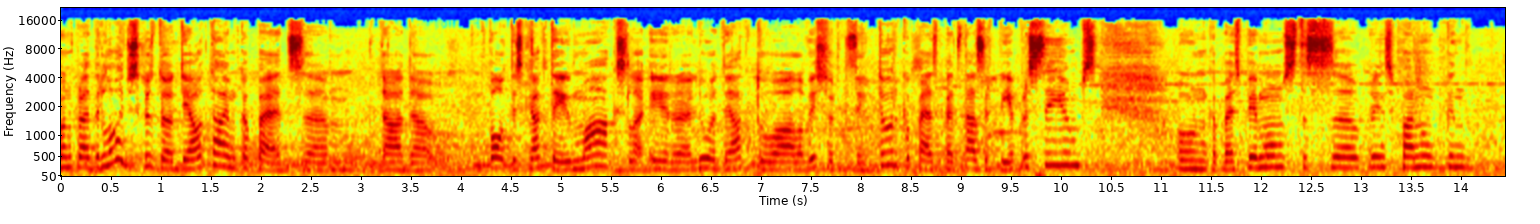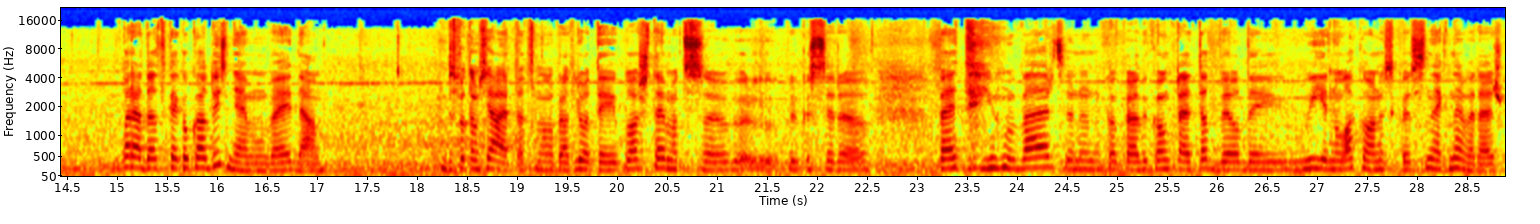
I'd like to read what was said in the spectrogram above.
manuprāt, ir loģiski uzdot jautājumu, kāpēc tāda politiski aktīva māksla ir ļoti aktuāla visur citur, kāpēc pēc tās ir pieprasījums un kāpēc pie mums tas principā nu, parādās tikai kaut kādu izņēmumu veidā. Tas, protams, jā, ir tāds, manuprāt, ļoti plašs temats, kas ir pētījuma vērts un, un kaut kādu konkrētu atbildību vienu lakonisku es sniegt nevarēšu.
